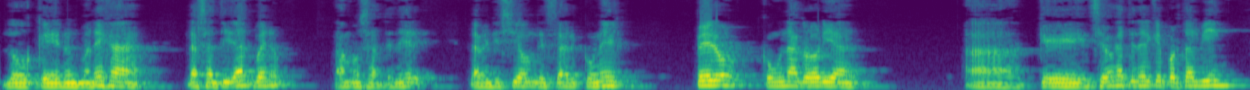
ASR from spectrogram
lo que nos maneja la santidad, bueno, vamos a tener la bendición de estar con Él, pero con una gloria ah, que se van a tener que portar bien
